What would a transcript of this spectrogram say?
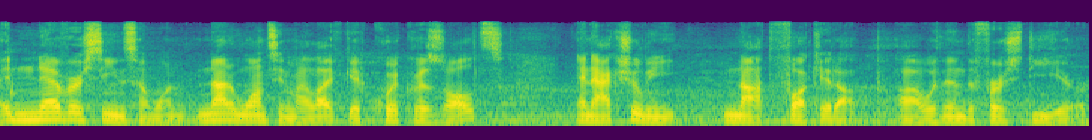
I never seen someone, not once in my life, get quick results and actually not fuck it up uh, within the first year.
